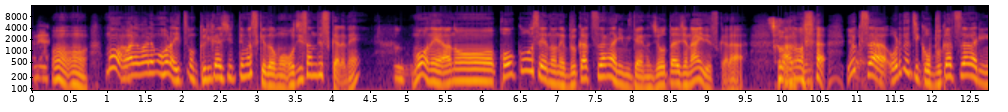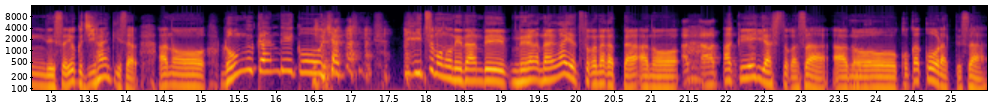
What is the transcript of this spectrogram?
う。ねうんうん。もう我々もほら、いつも繰り返し言ってますけども、おじさんですからね。うんもうね、あのー高校生のね、部活上がりみたいな状態じゃないですから。ねあのさ、よくさ、俺たちこう部活上がりでさ、よく自販機でさ、あのーロング缶でこう、100、いいつもの値段で、ね、長いやつとかなかった？あの。アクエリアスとかさ、あのーコカ・コーラってさ、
